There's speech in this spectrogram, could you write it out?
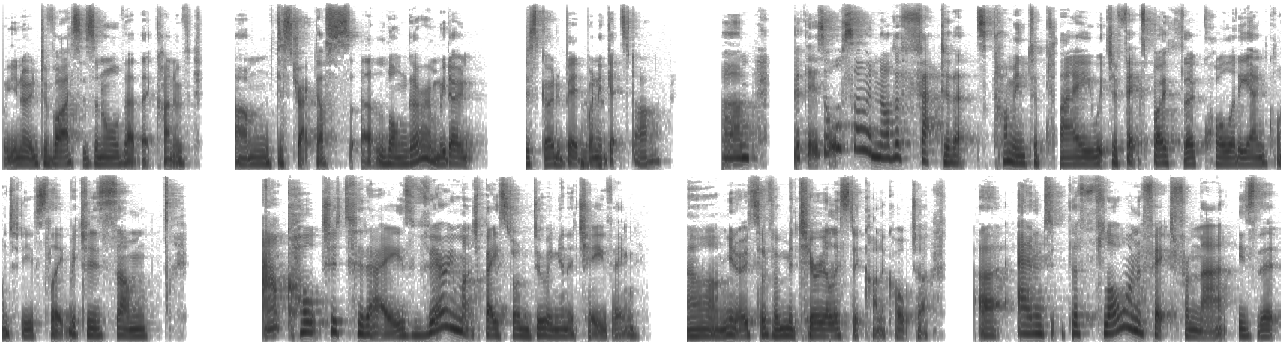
you know devices and all of that that kind of um, distract us uh, longer, and we don't just go to bed when it gets dark. Um, but there's also another factor that's come into play, which affects both the quality and quantity of sleep, which is um, our culture today is very much based on doing and achieving. Um, you know, it's sort of a materialistic kind of culture. Uh, and the flow on effect from that is that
